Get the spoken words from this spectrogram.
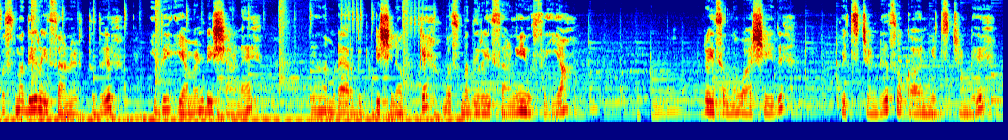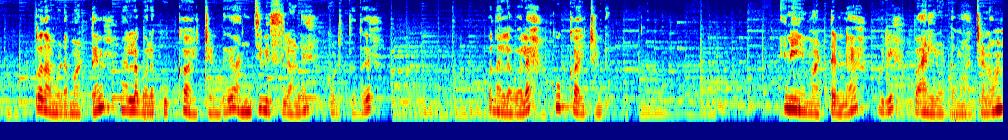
ബസ്മതി റൈസാണ് എടുത്തത്. ഇത് യമൻ ഡിഷാണ് നമ്മുടെ അറബിക് ഡിഷിനൊക്കെ ബസ്മതി റൈസാണ് യൂസ് ചെയ്യുക റൈസ് ഒന്ന് വാഷ് ചെയ്ത് വെച്ചിട്ടുണ്ട്. സോക്കാവാൻ വെച്ചിട്ടുണ്ട്. ഇപ്പോൾ നമ്മുടെ മട്ടൻ നല്ലപോലെ കുക്കായിട്ടുണ്ട് അഞ്ച് വിസിലാണ് കൊടുത്തത്. ഇപ്പോൾ നല്ലപോലെ കുക്കായിട്ടുണ്ട് ഇനി ഈ മട്ടനെ ഒരു പാനിലോട്ട് മാറ്റണം.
